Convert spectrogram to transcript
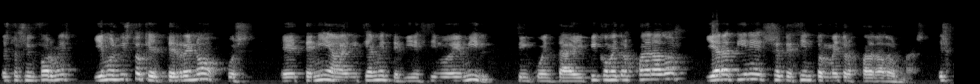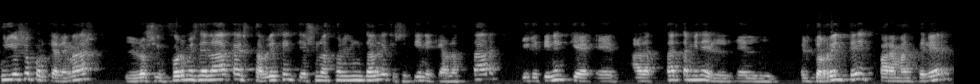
estos informes y hemos visto que el terreno pues eh, tenía inicialmente 19.050 y pico metros cuadrados y ahora tiene 700 metros cuadrados más. Es curioso porque además los informes de la ACA establecen que es una zona inundable que se tiene que adaptar y que tienen que eh, adaptar también el, el, el, torrente para mantener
